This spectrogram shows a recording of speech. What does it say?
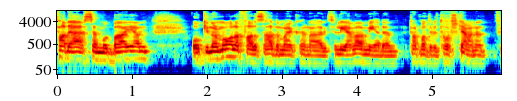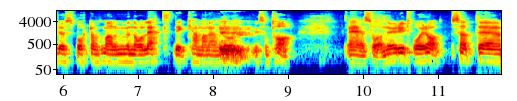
fadäsen mot Bayern. Och i normala fall så hade man ju kunnat liksom leva med en, klart man inte vill torska, men en förlust borta mot Malmö med 0-1, det kan man ändå liksom ta. Eh, så, nu är det ju två i rad. Så att... Eh,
